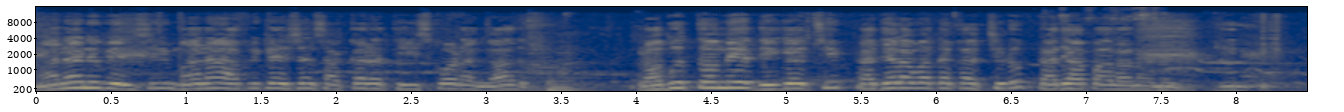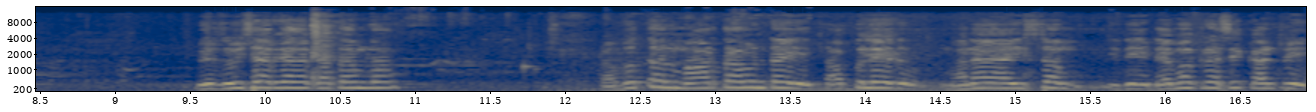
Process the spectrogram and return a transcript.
మనని పిలిచి మన అప్లికేషన్స్ అక్కడ తీసుకోవడం కాదు. ప్రభుత్వమే దిగొచ్చి ప్రజల వద్దకు వచ్చుడు ప్రజాపాలన అనేది దీనికి. మీరు చూశారు కదా గతంలో? ప్రభుత్వాలు మారుతూ ఉంటాయి తప్పులేదు మన ఇష్టం ఇది డెమోక్రసీ కంట్రీ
